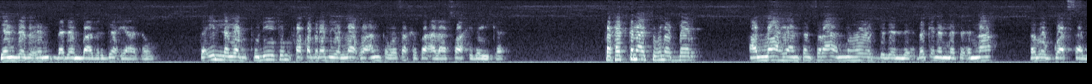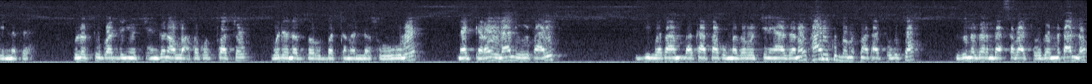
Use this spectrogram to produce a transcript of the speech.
ገንዘብህን በደንብ አድርገህ ያዘው። ፈኢነማ ብቱሊቱም ፈቀድ ረዲየ ላሁ አንከ ወሰኽጠ አላ ሳሒበይከ ተፈትናችሁ ነበር አላህ ያንተን ስራ እነሆ ወደደልህ በቅንነትህና በበጎ አሳቢነትህ። ሁለቱ ጓደኞችህን ግን አላህ ተቆጥቷቸው ወደ ነበሩበት ተመለሱ ብሎ ነገረው ይላል። ይሄ ታሪክ እጅግ በጣም በርካታ ቁም ነገሮችን የያዘ ነው። ታሪኩን በመስማታችሁ ብቻ ብዙ ነገር እንዳሰባችሁ ገምታለሁ።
